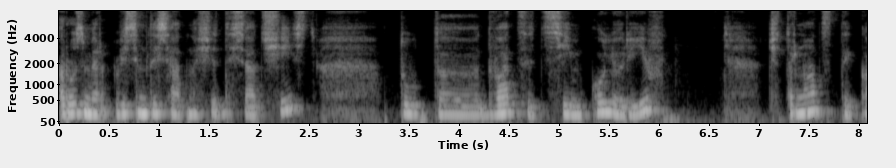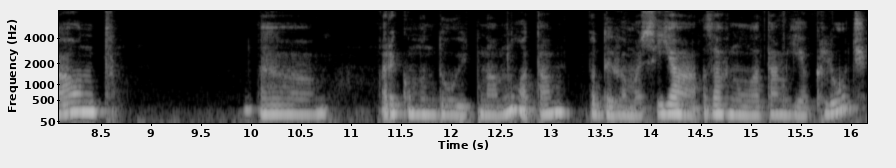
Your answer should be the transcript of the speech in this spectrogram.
Розмір 80 на 66. Тут е, 27 кольорів, 14 каунт е, рекомендують нам. Ну, а там подивимось. Я загнула, там є ключ,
